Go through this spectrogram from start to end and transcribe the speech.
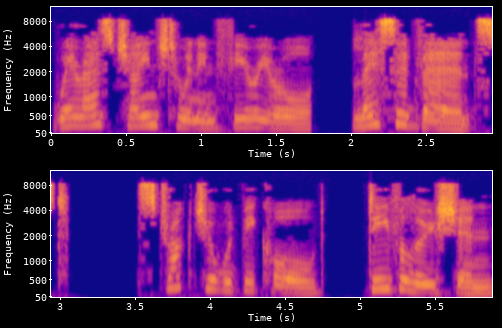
whereas change to an inferior or less advanced structure would be called devolution.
